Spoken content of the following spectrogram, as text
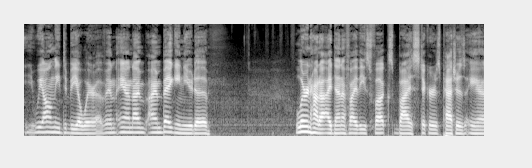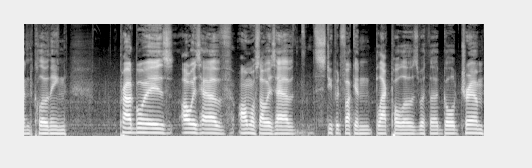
you, we all need to be aware of. And and I'm I'm begging you to learn how to identify these fucks by stickers, patches, and clothing. Proud Boys always have, almost always have, stupid fucking black polos with a gold trim.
